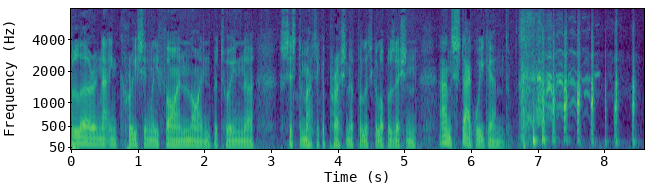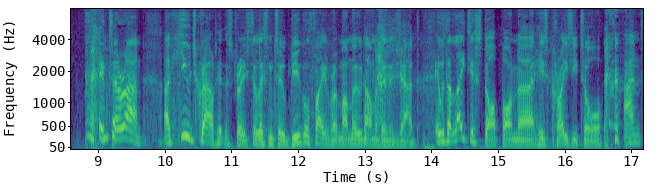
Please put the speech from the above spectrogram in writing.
blurring that increasingly fine line between uh, systematic oppression of political opposition and Stag Weekend. In Tehran, a huge crowd hit the streets to listen to bugle favourite Mahmoud Ahmadinejad. It was the latest stop on uh, his crazy tour, and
